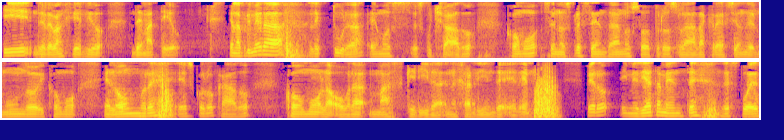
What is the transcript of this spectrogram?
y del Evangelio de Mateo. En la primera lectura hemos escuchado cómo se nos presenta a nosotros la, creación del mundo y cómo el hombre es colocado como la obra más querida en el jardín de Edén. Pero inmediatamente después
